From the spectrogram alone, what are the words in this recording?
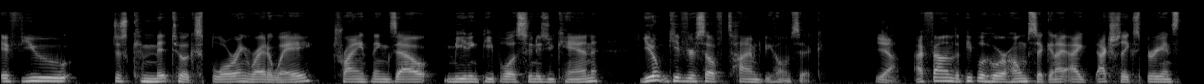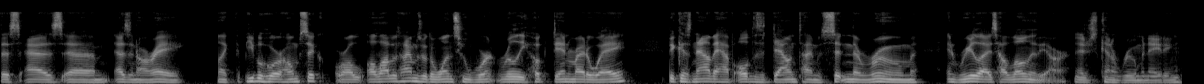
if you just commit to exploring right away, trying things out, meeting people as soon as you can, you don't give yourself time to be homesick. Yeah. I found the people who are homesick, and I, I actually experienced this as um, as an RA. Like the people who are homesick, or a, a lot of times, are the ones who weren't really hooked in right away, because now they have all this downtime to sit in their room and realize how lonely they are. They're just kind of ruminating.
